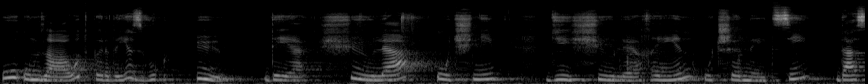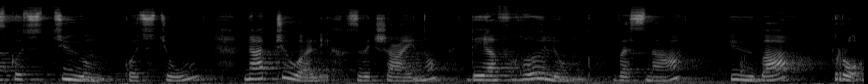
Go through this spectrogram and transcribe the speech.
У умлаут передає звук Ü. Der Schüler – учні, die Schülerin – учениці, das Kostüm – костюм, natürlich – звичайно, der Frühling – весна, über – про.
